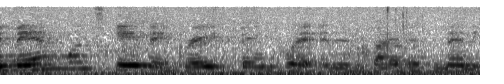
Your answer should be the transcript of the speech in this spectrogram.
A man once gave a great banquet and invited many.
